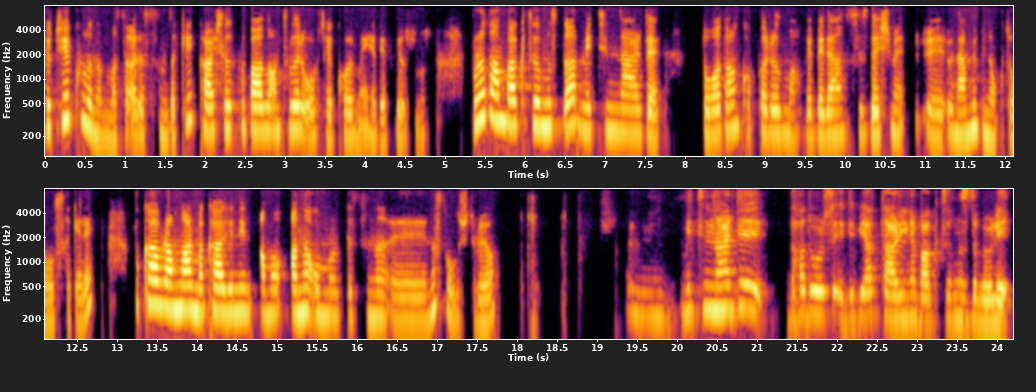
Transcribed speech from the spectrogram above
kötüye kullanılması arasındaki karşılıklı bağlantıları ortaya koymayı hedefliyorsunuz. Buradan baktığımızda metinlerde doğadan koparılma ve bedensizleşme e, önemli bir nokta olsa gerek. Bu kavramlar makalenin ama ana omurgasını e, nasıl oluşturuyor? Metinlerde daha doğrusu edebiyat tarihine baktığımızda böyle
